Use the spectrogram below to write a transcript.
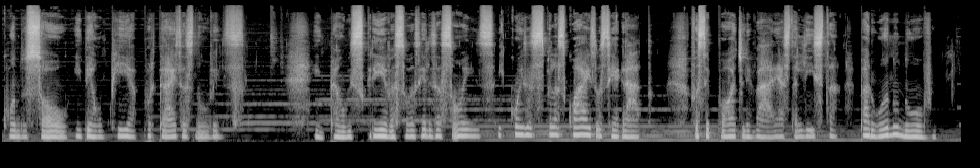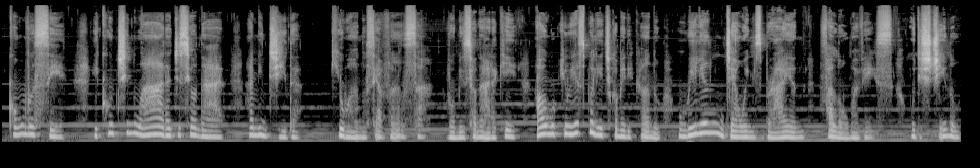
quando o sol interrompia por trás das nuvens. Então escreva suas realizações e coisas pelas quais você é grato. Você pode levar esta lista para o ano novo com você e continuar a adicionar à medida que o ano se avança. Vou mencionar aqui algo que o ex-político americano William Jennings Bryan falou uma vez. O destino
